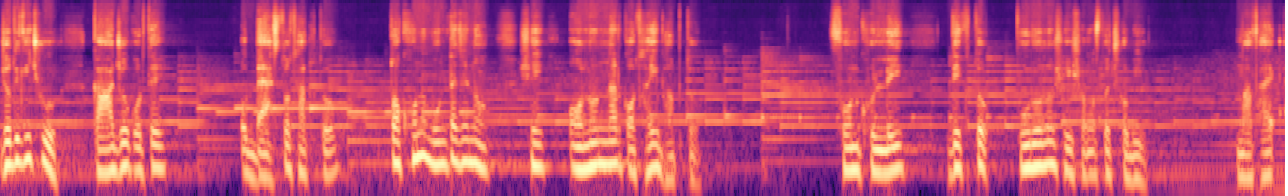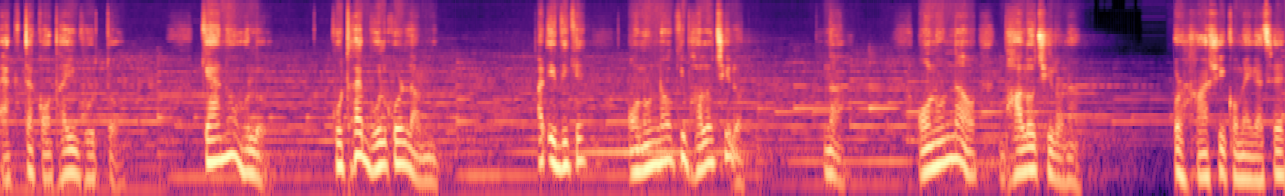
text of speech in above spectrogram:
যদি কিছু কাজও করতে ও ব্যস্ত থাকতো তখনও মনটা যেন সেই অনন্যার কথাই ভাবতো। ফোন খুললেই দেখতো পুরনো সেই সমস্ত ছবি। মাথায় একটা কথাই ঘুরতো। কেন হলো? কোথায় ভুল করলাম? আর এদিকে অনন্যাও কি ভালো ছিল? না, অনন্যাও ভালো ছিল না। ওর হাসি কমে গেছে।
